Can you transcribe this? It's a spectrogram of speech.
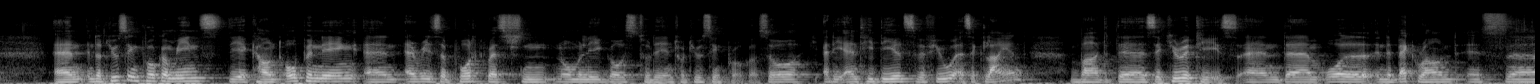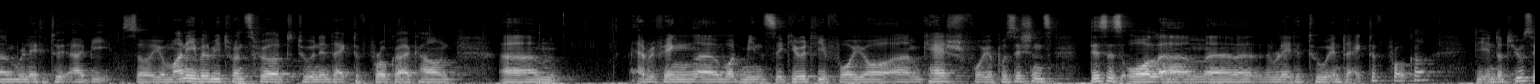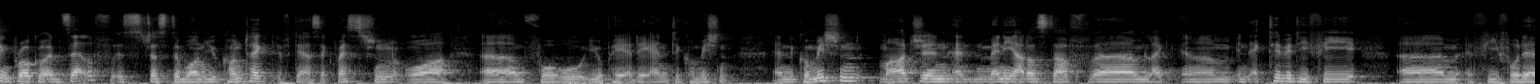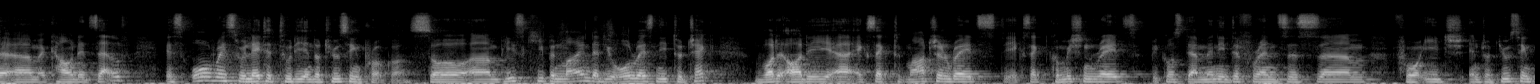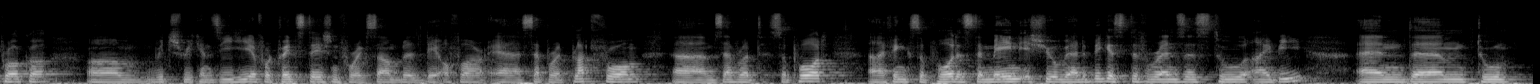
And introducing broker means the account opening and every support question normally goes to the introducing broker. So at the end he deals with you as a client but the securities and um, all in the background is um, related to IB. So your money will be transferred to an interactive broker account. Um, everything uh, what means security for your um, cash, for your positions, this is all um, uh, related to interactive broker. The introducing broker itself is just the one you contact if there's a question or um, for who you pay at the end the commission. And the commission margin and many other stuff um, like um, inactivity fee, um, a fee for the um, account itself is always related to the introducing broker. So um, please keep in mind that you always need to check what are the uh, exact margin rates, the exact commission rates, because there are many differences um, for each introducing broker um, which we can see here for TradeStation, for example, they offer a separate platform, um, separate support. I think support is the main issue where the biggest differences to IB and um, to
